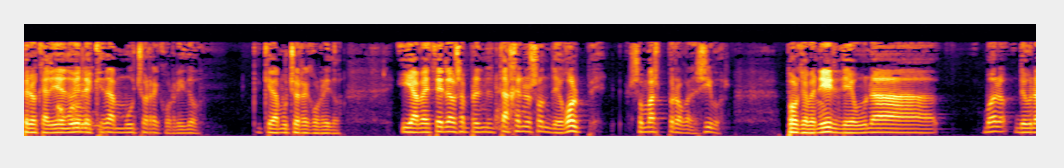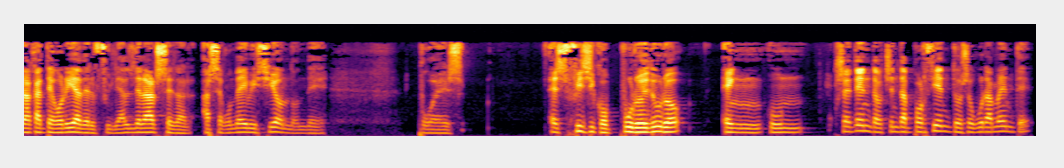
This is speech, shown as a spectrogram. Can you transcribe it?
Pero que a día de hoy le queda mucho recorrido. Que queda mucho recorrido. Y a veces los aprendizajes no son de golpe, son más progresivos. Porque venir de una. Bueno, de una categoría del filial del Arsenal a segunda división, donde pues es físico puro y duro, en un 70-80% seguramente,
